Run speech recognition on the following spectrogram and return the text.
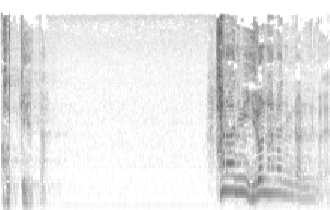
걷게 했다. 하나님이 이런 하나님이라는 거예요.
